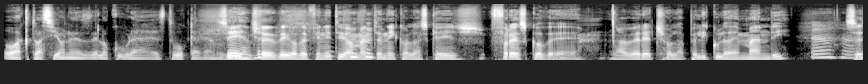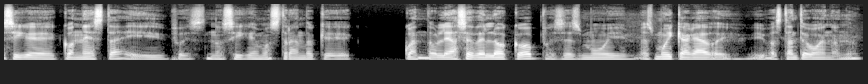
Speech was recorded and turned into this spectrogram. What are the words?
o actuaciones de locura. Estuvo cagado. Sí, te digo, definitivamente Nicolas Cage, fresco de haber hecho la película de Mandy, se sigue con esta y pues nos sigue mostrando que cuando le hace de loco, pues es muy, es muy cagado y, y bastante bueno, ¿no?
